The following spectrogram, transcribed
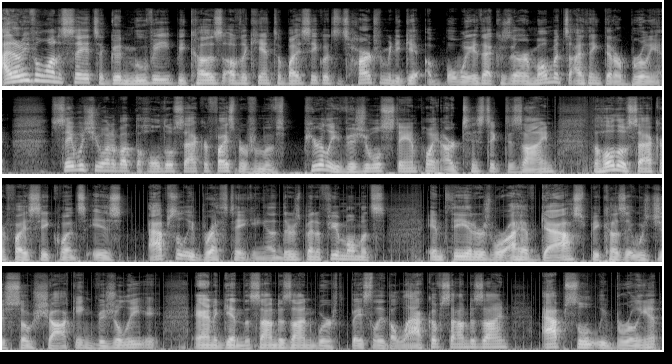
I don't even want to say it's a good movie because of the Canto Bight sequence. It's hard for me to get away that because there are moments I think that are brilliant. Say what you want about the Holdo sacrifice, but from a purely visual standpoint, artistic design, the Holdo sacrifice sequence is absolutely breathtaking. Uh, there's been a few moments in theaters where I have gasped because it was just so shocking visually. And again, the sound design, were basically the lack of sound design, absolutely brilliant.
